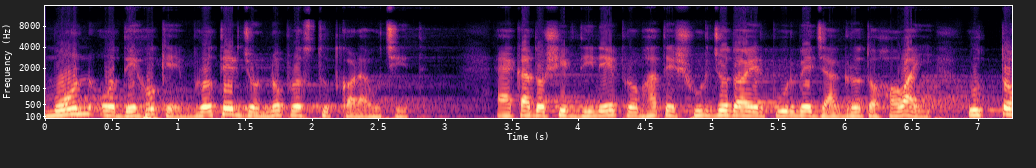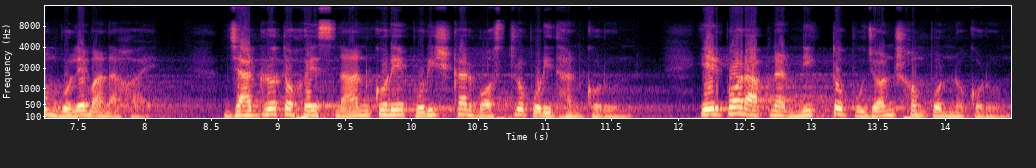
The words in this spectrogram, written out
মন ও দেহকে ব্রতের জন্য প্রস্তুত করা উচিত। একাদশীর দিনে প্রভাতে সূর্যোদয়ের পূর্বে জাগ্রত হওয়াই উত্তম বলে মানা হয়। জাগ্রত হয়ে স্নান করে পরিষ্কার বস্ত্র পরিধান করুন। এরপর আপনার নিত্য পূজন সম্পন্ন করুন।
